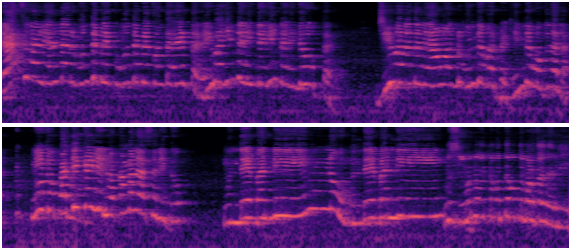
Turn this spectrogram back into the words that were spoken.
ಡ್ಯಾನ್ಸ್ನಲ್ಲಿ ಎಲ್ಲರೂ ಮುಂದೆ ಬೇಕು ಮುಂದೆ ಬೇಕು ಅಂತ ಹೇಳ್ತಾರೆ. ಇವ ಹಿಂದೆ ಹಿಂದೆ ಹಿಂದೆ ಹಿಂದೆ ಹೋಗ್ತಾರೆ ಜೀವನದಲ್ಲಿ ಯಾವಾಗ್ಲೂ ಮುಂದೆ ಬರ್ಬೇಕು ಹಿಂದೆ ಹೋಗುದಲ್ಲ. ನೀನು ಪದ್ಯ ಕೇಳಿಲ್ವಾ ಕಮಲಾಸನಿದು? ಮುಂದೆ ಬನ್ನಿ ಇನ್ನು ಮುಂದೆ ಬನ್ನಿ. ಇವನು ಇನ್ನು ಮುಂದೆ ಇದೆ ಇಲ್ಲಿ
